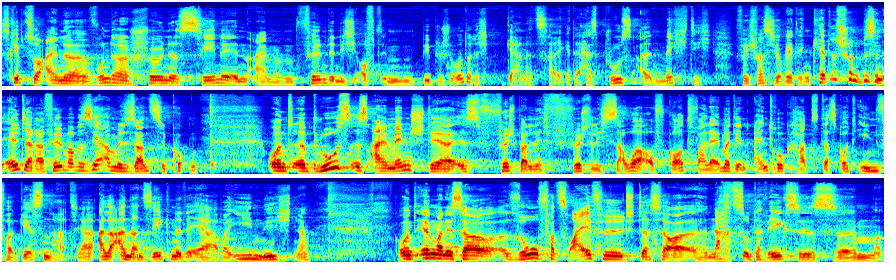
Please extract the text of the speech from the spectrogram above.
Es gibt so eine wunderschöne Szene in einem Film, den ich oft im biblischen Unterricht gerne zeige. Der heißt Bruce Allmächtig. Ich weiß nicht, ob ihr den kennt. Das ist schon ein bisschen älterer Film, aber sehr amüsant zu gucken. Und äh, Bruce ist ein Mensch, der ist fürchterlich, fürchterlich sauer auf Gott, weil er immer den Eindruck hat, dass Gott ihn vergessen hat. Ja? Alle anderen segnete er, aber ihn nicht. Ja? Und irgendwann ist er so verzweifelt, dass er äh, nachts unterwegs ist ähm,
